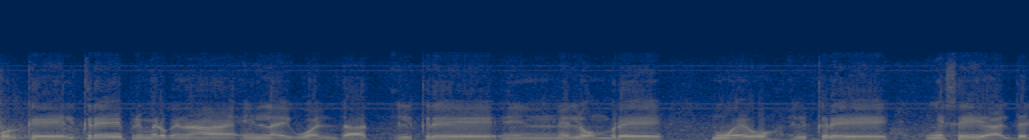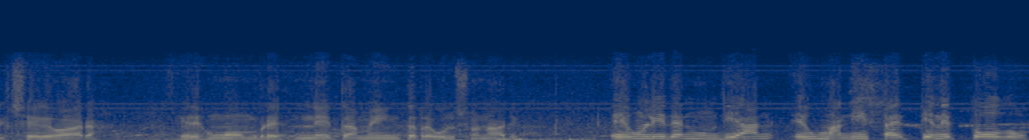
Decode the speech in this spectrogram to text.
porque él cree primero que nada en la igualdad, él cree en el hombre nuevo, él cree en ese ideal del Che Guevara. Él es un hombre netamente revolucionario. Es un líder mundial, es humanista, él tiene todo.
